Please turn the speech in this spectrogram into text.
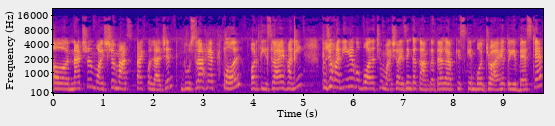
natural moisture mask pack collagen दूसरा है पर्ल और तीसरा है हनी तो जो हनी है, वो बहुत अच्छा मॉइस्चराइजिंग का काम करता है। अगर आपकी स्किन बहुत ड्राई है तो ये बेस्ट है।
